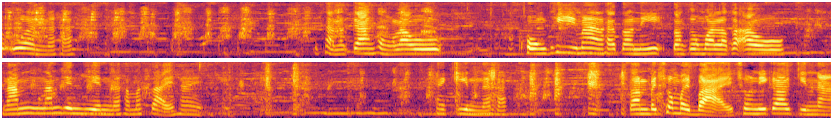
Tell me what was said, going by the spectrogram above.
จะอ้วนนะคะ สถานการณ์ของเราคงที่มากนะคะ ตอนนี้ตอนกลางวันเราก็เอาน้ำน้ำเย็นๆนะคะ มาใส่ให้ ให้กินนะคะ ตอนไปช่วงบ่ายๆช่วงนี้ก็กินน้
